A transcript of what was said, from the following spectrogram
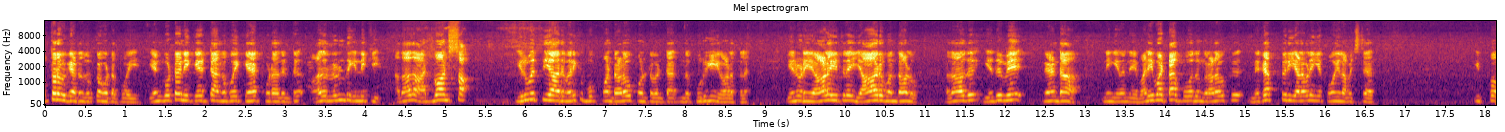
உத்தரவு கேட்டது துர்க்கோட்டை போய் எங்கிட்ட நீ கேட்டு அங்கே போய் கேட்கக்கூடாதுன்ட்டு அதிலிருந்து இன்னைக்கு அதாவது அட்வான்ஸாக இருபத்தி ஆறு வரைக்கும் புக் பண்ணுற அளவு கொண்டு வந்துட்டார் இந்த குறுகிய காலத்தில். என்னுடைய ஆலயத்தில் யார் வந்தாலும் அதாவது எதுவுமே வேண்டாம் நீங்கள் வந்து வழிபட்டால் போதுங்கிற அளவுக்கு மிகப்பெரிய அளவில் இங்கே கோயில் அமைச்சிட்டார். இப்போ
